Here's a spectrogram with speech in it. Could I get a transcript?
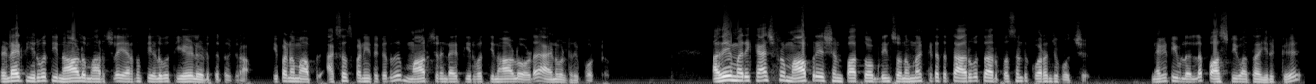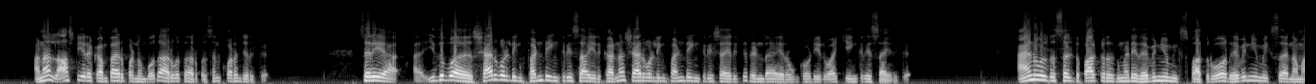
ரெண்டாயிரத்தி இருபத்தி நாலு மார்ச்சில் இரநூத்தி எழுபத்தி ஏழு எடுத்துட்டு இருக்கிறான் இப்போ நம்ம அக்சஸ் பண்ணிட்டு இருக்கிறது மார்ச் ரெண்டாயிரத்தி இருபத்தி நாலோட ஆனுவல் ரிப்போர்ட் அதே மாதிரி கேஷ் ஃப்ரம் ஆப்ரேஷன் பார்த்தோம் அப்படின்னு சொன்னோம்னா கிட்டத்தட்ட அறுபத்தாறு பர்சன்ட் குறைஞ்சு போச்சு. நெகட்டிவ்ல இல்லை பாசிட்டிவாக தான் இருக்குது ஆனால் லாஸ்ட் இயரை கம்பேர் பண்ணும்போது அறுபத்தாறு பர்சன்ட் குறைஞ்சிருக்கு. சரி இது ஷேர் ஹோல்டிங் ஃபண்ட் இன்க்ரீஸ் ஆகிருக்கான்னா ஷேர் ஹோல்டிங் ஃபண்ட் இன்க்ரீஸ் ஆயிருக்கு ரெண்டாயிரம் கோடி ரூபாய்க்கு இன்க்ரீஸ் ஆயிருக்கு. ஆனுவல் ரிசல்ட் பார்க்கறதுக்கு முன்னாடி ரெவென்யூ மிக்ஸ் பார்த்துருவோம். ரெவென்யூ மிக்ஸை நம்ம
